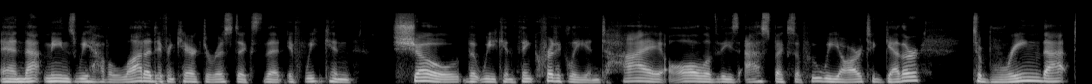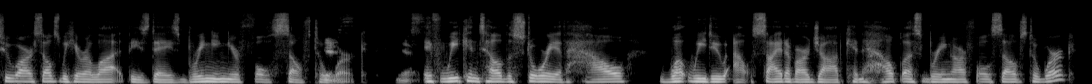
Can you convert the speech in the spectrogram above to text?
And that means we have a lot of different characteristics that if we can show that we can think critically and tie all of these aspects of who we are together to bring that to ourselves. We hear a lot these days, bringing your full self to yes. work. Yes. If we can tell the story of how what we do outside of our job can help us bring our full selves to work,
